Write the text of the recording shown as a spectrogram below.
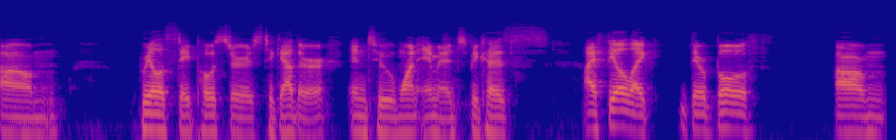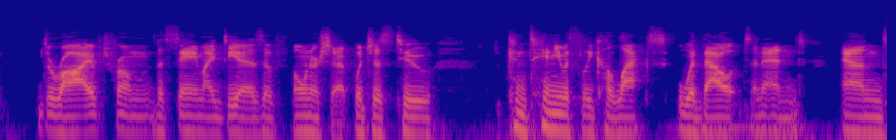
um, real estate posters together into one image because I feel like they're both um, derived from the same ideas of ownership, which is to continuously collect without an end and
